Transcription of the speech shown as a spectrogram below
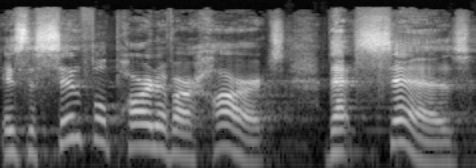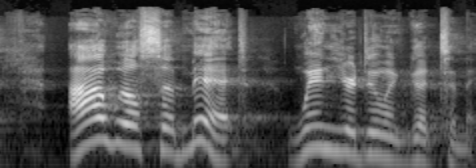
is the sinful part of our hearts that says, I will submit when you're doing good to me.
